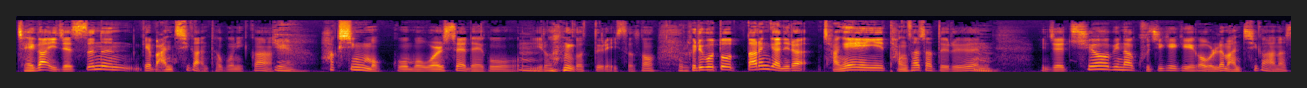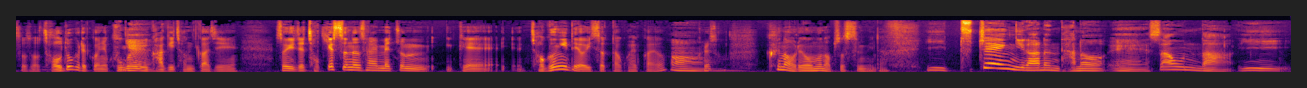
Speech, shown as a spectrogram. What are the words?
제가 이제 쓰는 게 많지가 않다 보니까 예. 학식 먹고 뭐 월세 내고 음. 이런 것들에 있어서 그렇죠. 그리고 또 다른 게 아니라 장애인 당사자들은 음. 이제 취업이나 구직의 기회가 원래 많지가 않았어서 저도 그랬거든요. 구글 예. 가기 전까지. 그래서 이제 적게 쓰는 삶에 좀 이렇게 적응이 되어 있었다고 할까요? 어. 그래서 큰 어려움은 없었습니다. 이 투쟁이라는 단어에 싸운다. 이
